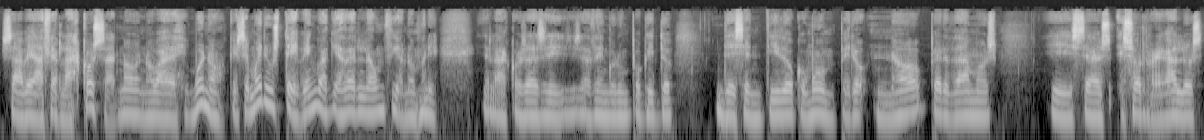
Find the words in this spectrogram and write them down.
sabe hacer las cosas, no, no va a decir, bueno, que se muere usted, vengo aquí a darle la unción, hombre. Las cosas se, se hacen con un poquito de sentido común, pero no perdamos esos, esos regalos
